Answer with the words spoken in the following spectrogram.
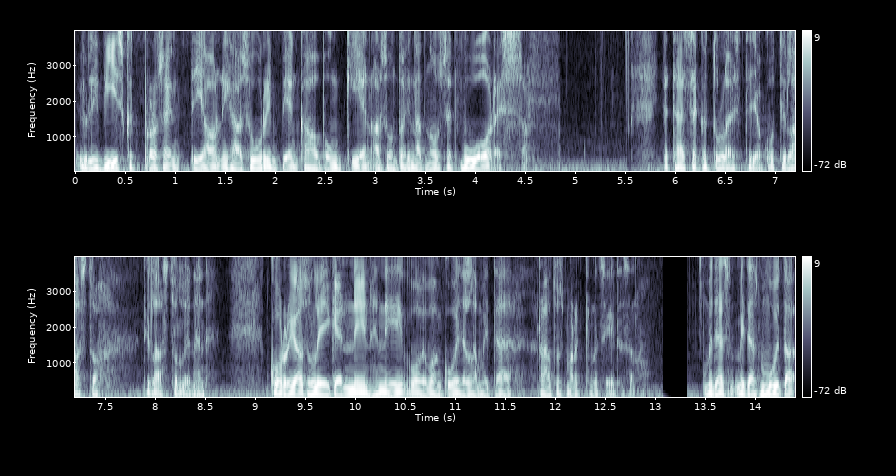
yli 50 prosenttia on ihan suurimpien kaupunkien asuntohinnat nousseet vuodessa. Ja tässä kun tulee sitten joku tilasto, tilastollinen korjausliike, niin, niin voi vaan kuvitella, mitä rahoitusmarkkinat siitä sanoo. Mitäs, mitäs muita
